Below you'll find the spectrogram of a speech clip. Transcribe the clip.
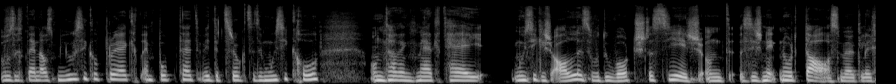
wo sich dann als Musical-Projekt entpuppt hat, wieder zurück zu der Musik gekommen und habe dann gemerkt, hey, Musik ist alles, was du willst, dass sie ist. Und es ist nicht nur das möglich.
